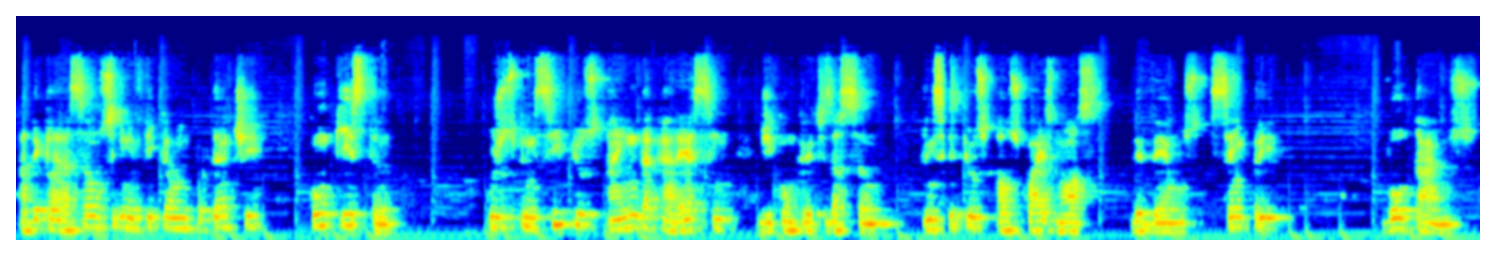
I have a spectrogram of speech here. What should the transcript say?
a declaração significa uma importante conquista, cujos princípios ainda carecem de concretização, princípios aos quais nós devemos sempre voltarmos.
